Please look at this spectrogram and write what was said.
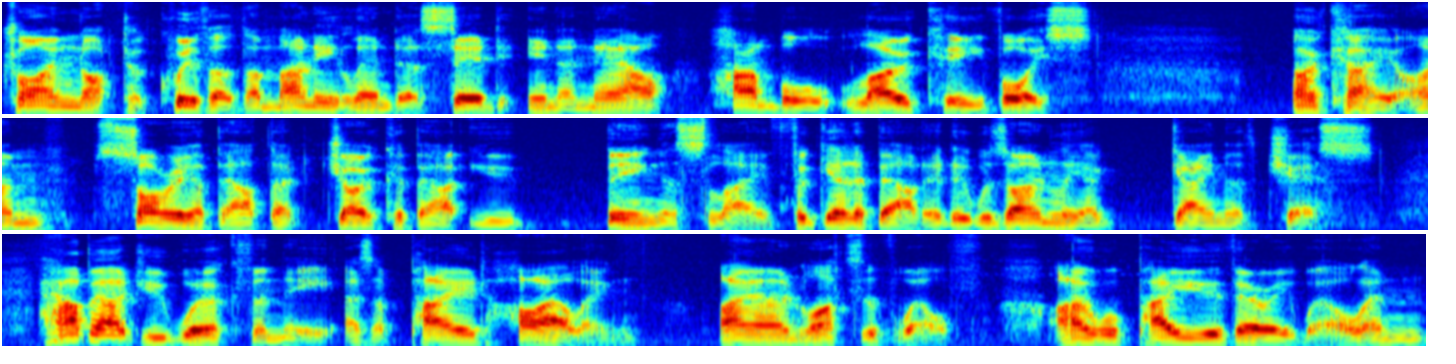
Trying not to quiver, the money lender said in a now humble, low key voice, Okay, I'm sorry about that joke about you being a slave. Forget about it. It was only a game of chess. How about you work for me as a paid hireling? I own lots of wealth. I will pay you very well, and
